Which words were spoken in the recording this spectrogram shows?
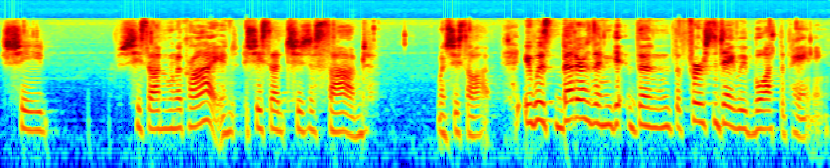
she she said, I'm going to cry. And she said she just sobbed when she saw it. It was better than, than the first day we bought the painting.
